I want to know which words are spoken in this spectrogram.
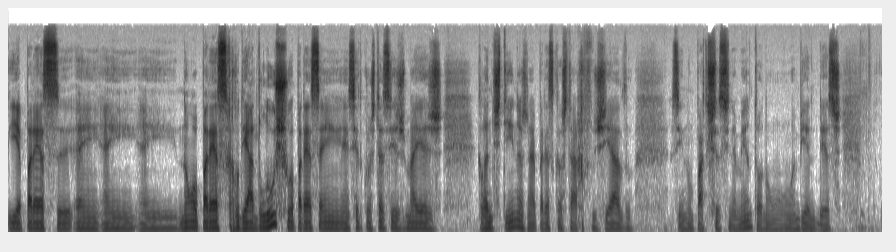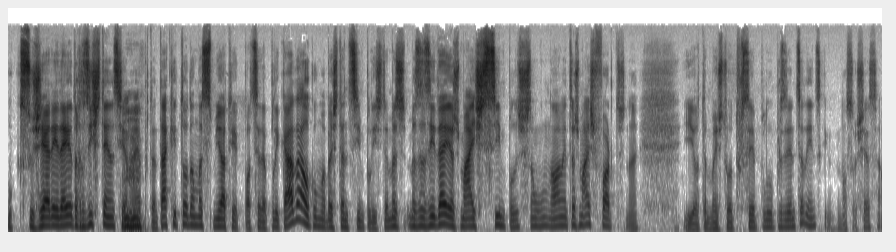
E aparece em, em, em, não aparece rodeado de luxo, aparece em, em, circunstâncias meias clandestinas, não é? parece que ele está refugiado assim, num parque de estacionamento ou num ambiente desses, o que sugere a ideia de resistência, uhum. não é? Uhum. Portanto, há aqui toda uma semiótica que pode ser aplicada, alguma bastante simplista, mas, mas as ideias mais simples são normalmente as mais fortes, não é? E eu também estou a torcer pelo Presidente Zelensky, não sou exceção.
